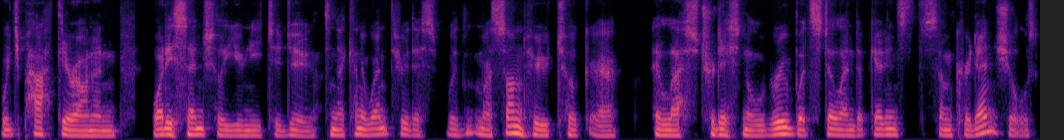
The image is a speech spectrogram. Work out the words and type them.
which path you're on and what essentially you need to do. And I kind of went through this with my son who took a, a less traditional route, but still end up getting some credentials.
